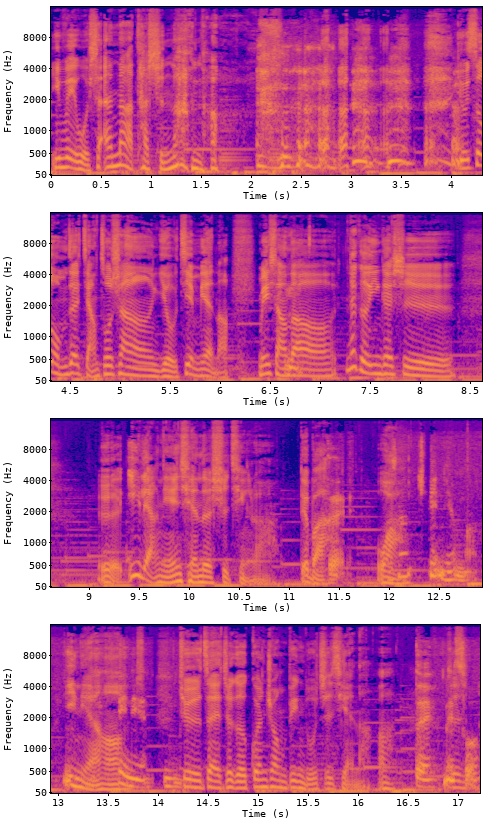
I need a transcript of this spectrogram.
因为我是安娜，她是娜娜。有一次我们在讲座上有见面了，没想到那个应该是呃一两年前的事情了，对吧？对，哇，去年嘛，一年啊，去年，嗯，就是在这个冠状病毒之前呢啊。对，没错。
